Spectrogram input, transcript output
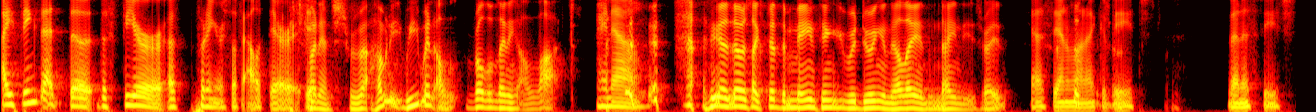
I think that the the fear of putting yourself out there. It's it- funny. I just remember how many we went rollerblading a lot. I know. I think that was like the, the main thing you were doing in LA in the '90s, right? Yeah, Santa Monica So- Beach, Venice Beach.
